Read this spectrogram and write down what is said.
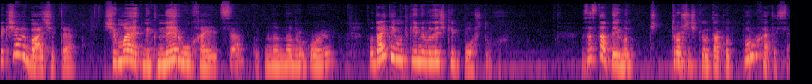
Якщо ви бачите, що маятник не рухається над рукою, то дайте йому такий невеличкий поштовх. Заставте його трошечки отак от порухатися.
